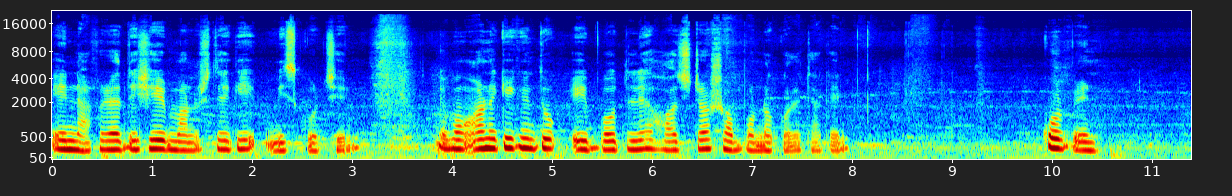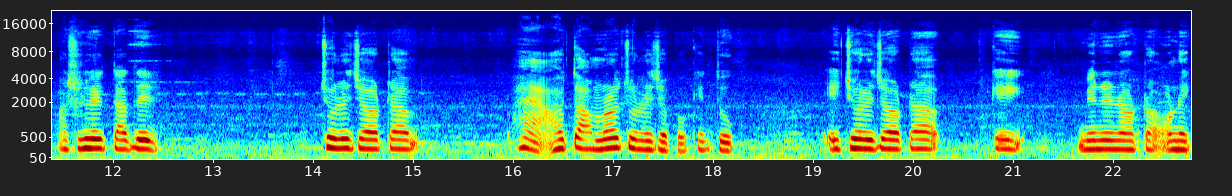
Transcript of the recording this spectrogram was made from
এই নাফেরা দেশের মানুষদেরকে মিস করছেন এবং অনেকে কিন্তু এই বদলে হজটা সম্পন্ন করে থাকেন। করবেন। আসলে তাদের চলে যাওয়াটা হ্যাঁ হয়তো আমরাও চলে যাব, কিন্তু এই চলে যাওয়াটাকেই মেনে নেওয়াটা অনেক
